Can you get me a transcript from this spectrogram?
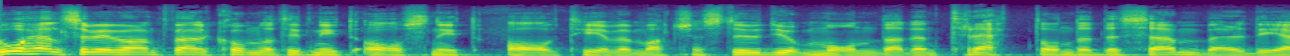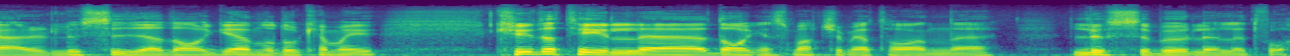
Då hälsar vi varmt välkomna till ett nytt avsnitt av TV-matchen Studio måndag den 13 december. Det är Lucia-dagen och då kan man ju krydda till eh, dagens matcher med att ha en eh, lussebulle eller två.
